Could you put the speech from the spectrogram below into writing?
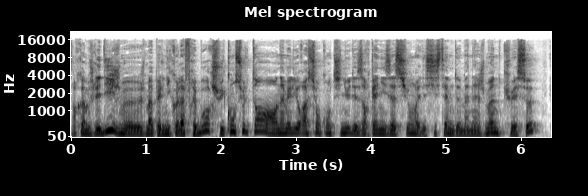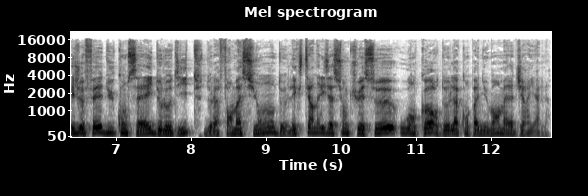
Comme je l'ai dit, je m'appelle Nicolas Frébourg, je suis consultant en amélioration continue des organisations et des systèmes de management QSE, et je fais du conseil, de l'audit, de la formation, de l'externalisation QSE ou encore de l'accompagnement managérial.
